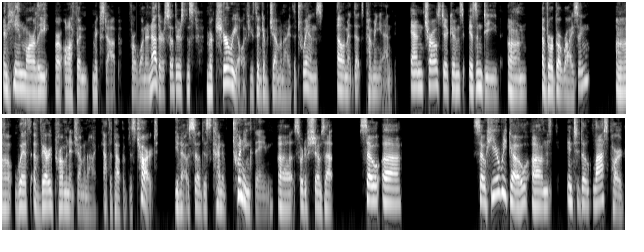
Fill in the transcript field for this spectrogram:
and he and Marley are often mixed up for one another. So there's this mercurial, if you think of Gemini, the twins element that's coming in. And Charles Dickens is indeed um, a Virgo rising uh, with a very prominent Gemini at the top of this chart. You know, so this kind of twinning theme uh, sort of shows up. So, uh, so here we go um, into the last part,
